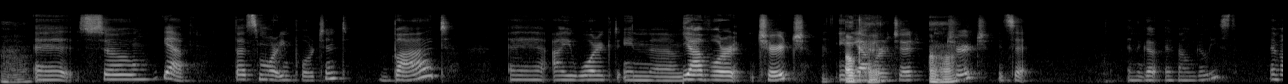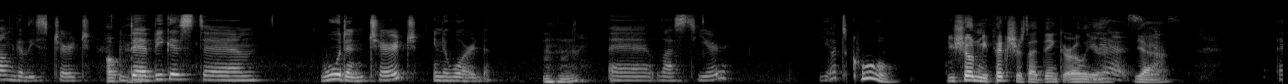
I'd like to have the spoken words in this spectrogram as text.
Uh -huh. so yeah, that's more important. But uh, I worked in um, Jawor Church. In Okay. Jawor church, Uh-huh. church, it's a an evangelist, evangelist church, Okay. the biggest um, wooden church in the world. Mm-hmm. Uh, last year. Yeah. That's cool. You showed me pictures, I think, earlier. Yes. Yeah. Yes. Uh,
